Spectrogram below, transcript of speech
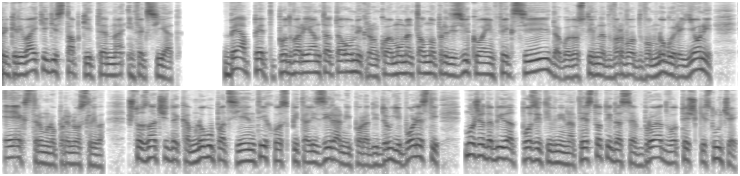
прикривајќи ги стапките на инфекцијата. БА5 под варијантата Омикрон, која моментално предизвикува инфекции да го достигнат врвот во многу региони, е екстремно пренослива, што значи дека многу пациенти хоспитализирани поради други болести може да бидат позитивни на тестот и да се вбројат во тешки случаи,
